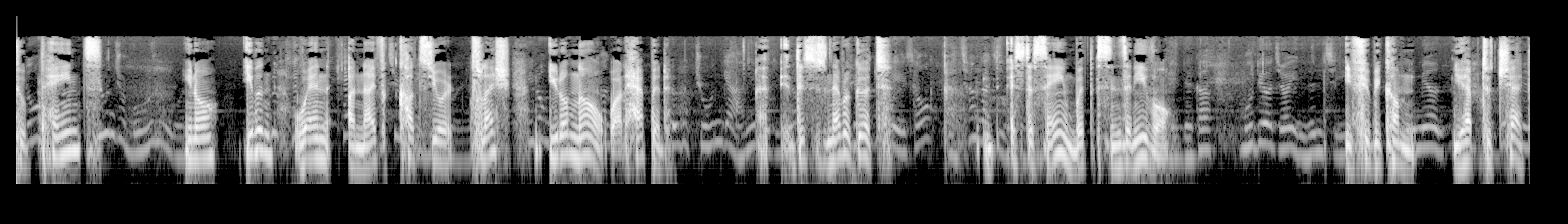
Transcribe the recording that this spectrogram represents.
to pains, you know, even when a knife cuts your flesh, you don't know what happened. This is never good. It's the same with sins and evil. If you become, you have to check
